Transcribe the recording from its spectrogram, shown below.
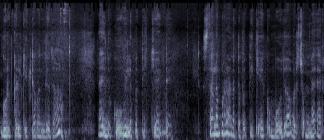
குருக்கள் கிட்ட வந்து தான் நான் இந்த கோவிலை பற்றி கேட்டேன். ஸ்தல புராணத்தை பற்றி கேட்கும்போது அவர் சொன்னார்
